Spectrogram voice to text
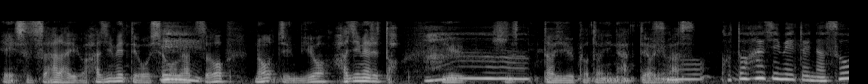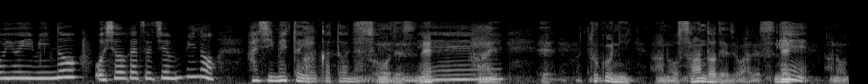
えー、すす払いを始めてお正月を、えー、の準備を始めるという日ということになっております。こと始めというのは、そういう意味のお正月準備の始めということなんですね。そうですね。はい。え特にあの三田ではですね、あの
